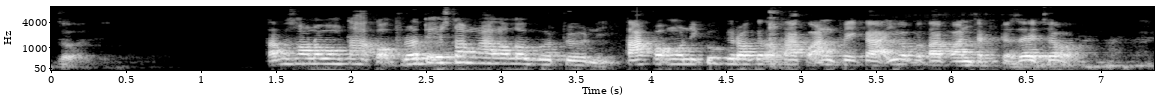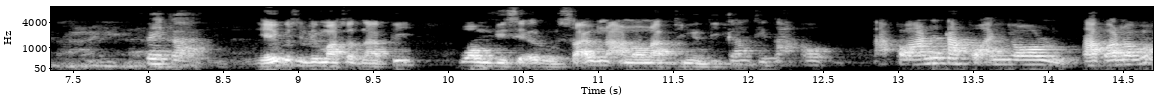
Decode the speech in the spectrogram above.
dolim. Tapi sono wong takok, berarti Islam ngalalo bodoni. Takok ngono iku kira-kira takokan PKI apa takokan cerdas? Saya jawab. PKI. Ya iku sing dimaksud Nabi, wong dhisik rusak nek ana nabi ngendikan ditakok. Takokane takokan nyolu. Takokan apa?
